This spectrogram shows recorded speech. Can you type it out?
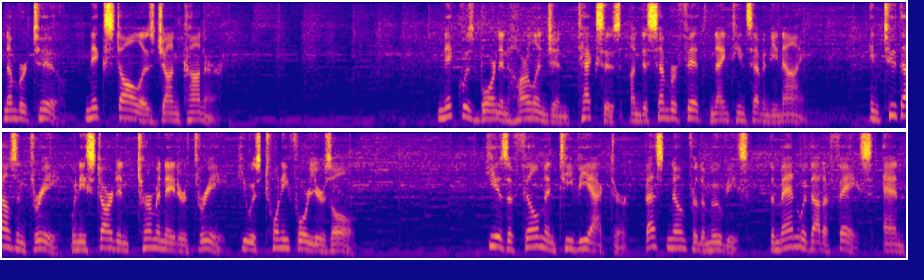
Number 2. Nick Stahl as John Connor. Nick was born in Harlingen, Texas, on December 5, 1979. In 2003, when he starred in Terminator 3, he was 24 years old. He is a film and TV actor, best known for the movies, The Man Without a Face, and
